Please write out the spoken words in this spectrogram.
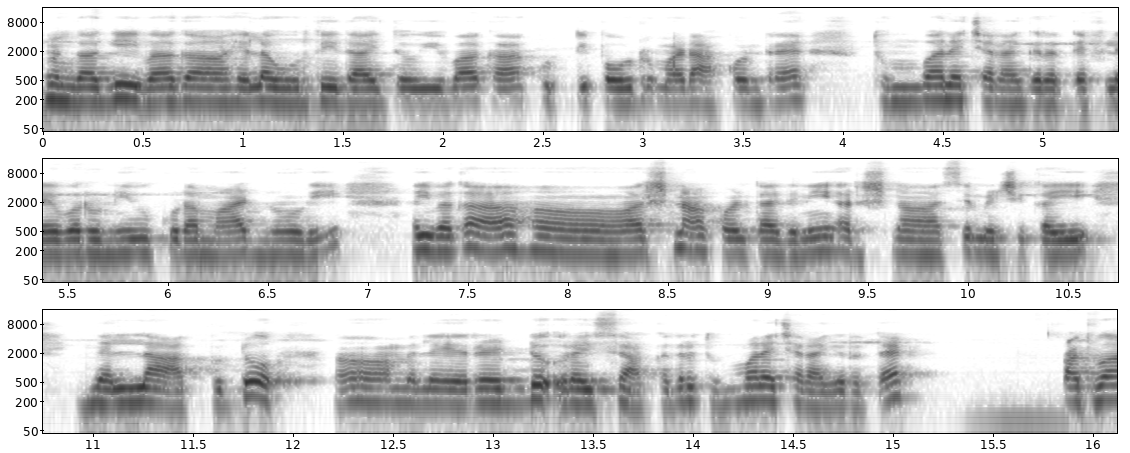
ಹಂಗಾಗಿ ಇವಾಗ ಎಲ್ಲ ಹುರಿದಿದ್ದಾಯ್ತು ಇವಾಗ ಕುಟ್ಟಿ ಪೌಡ್ರ್ ಮಾಡಿ ಹಾಕೊಂಡ್ರೆ ತುಂಬಾನೇ ಚೆನ್ನಾಗಿರುತ್ತೆ ಫ್ಲೇವರು ನೀವು ಕೂಡ ಮಾಡಿ ನೋಡಿ. ಇವಾಗ ಅರಿಶಿನ ಹಾಕೊಳ್ತಾ ಇದ್ದೀನಿ. ಅರಿಶಿನ ಹಸಿಮೆಣಸಿಕಾಯಿ ಇದನ್ನೆಲ್ಲ ಹಾಕ್ಬಿಟ್ಟು ಆಮೇಲೆ ರೆಡ್ ರೈಸ್ ಹಾಕಿದ್ರೆ ತುಂಬಾನೇ ಚೆನ್ನಾಗಿರುತ್ತೆ. ಅಥವಾ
